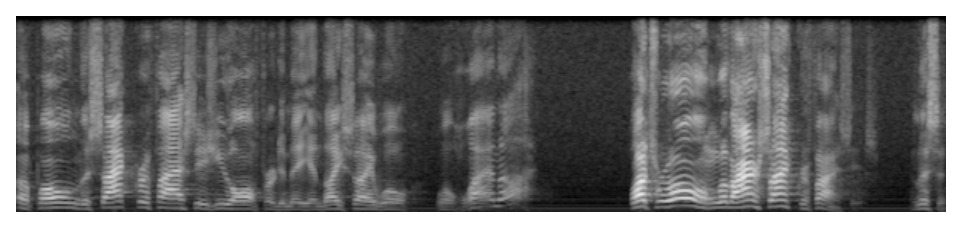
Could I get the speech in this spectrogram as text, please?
upon the sacrifices you offer to me. And they say, Well, well, why not? What's wrong with our sacrifices? Listen,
